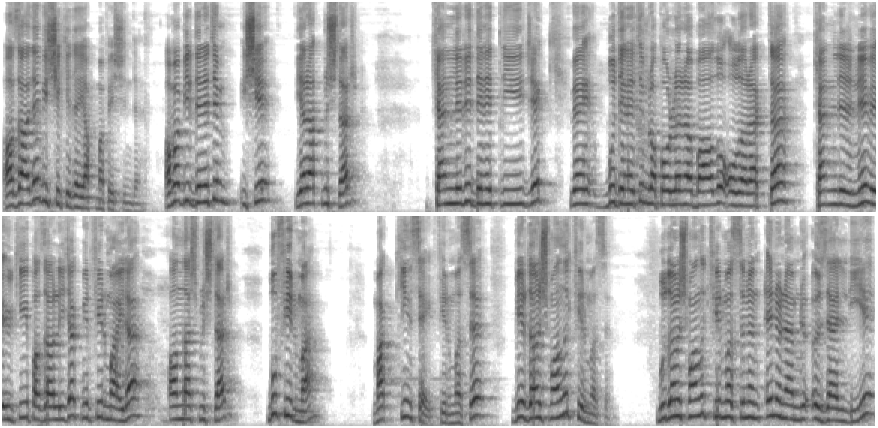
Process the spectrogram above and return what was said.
azade bir şekilde yapma peşinde. Ama bir denetim işi yaratmışlar. Kendileri denetleyecek ve bu denetim raporlarına bağlı olarak da kendilerini ve ülkeyi pazarlayacak bir firmayla anlaşmışlar. Bu firma McKinsey firması bir danışmanlık firması. Bu danışmanlık firmasının en önemli özelliği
